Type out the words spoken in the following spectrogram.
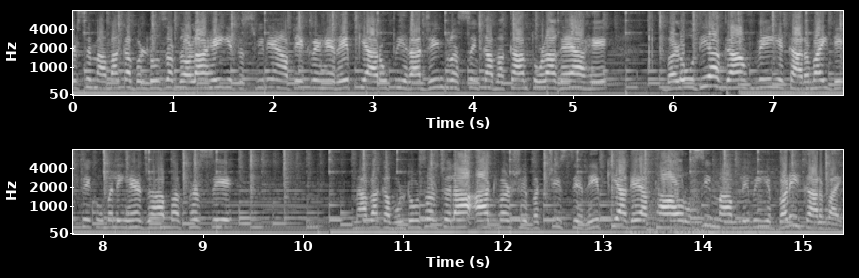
फिर से मामा का बुलडोजर दौड़ा है। ये तस्वीरें आप देख रहे हैं। रेप के आरोपी राजेंद्र सिंह का मकान तोड़ा गया है। बड़ोदिया गाँव में ये कार्रवाई देखने को मिली है, जहाँ पर फिर से मामा का बुलडोजर चला। आठ वर्षीय बच्ची से रेप किया गया था और उसी मामले में ये बड़ी कार्रवाई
